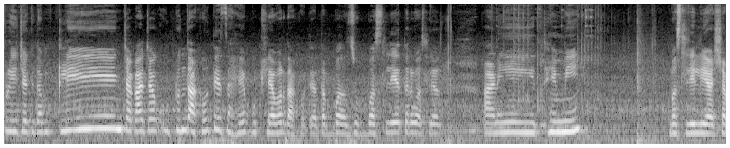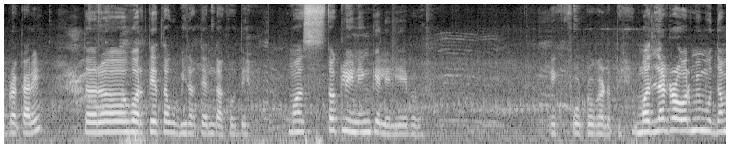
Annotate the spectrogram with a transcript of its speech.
फ्रीज एकदम क्लीन चकाचक उठून दाखवतेच आहे उठल्यावर दाखवते. आता बस बसली आहे तर बसल्यावर. आणि इथे मी बसलेली आहे अशा प्रकारे. तर वरती आता उभी राहते आणि दाखवते. मस्त क्लिनिंग केलेली आहे बघा. एक फोटो काढते. मधला ड्रॉवर मी मुद्दाम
